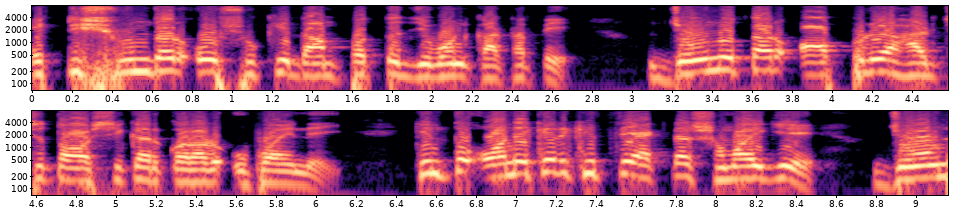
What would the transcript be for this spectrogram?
একটি সুন্দর ও সুখী দাম্পত্য জীবন কাটাতে যৌনতার অপরিহার্যতা অস্বীকার করার উপায় নেই। কিন্তু অনেকের ক্ষেত্রে একটা সময় গিয়ে যৌন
